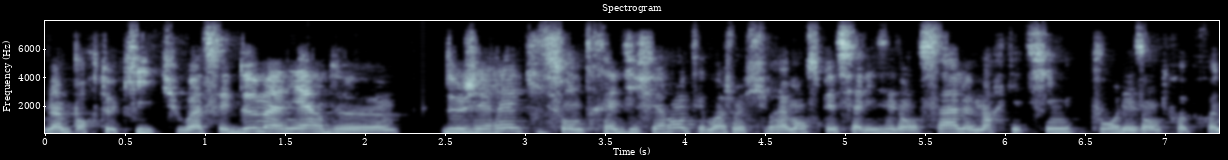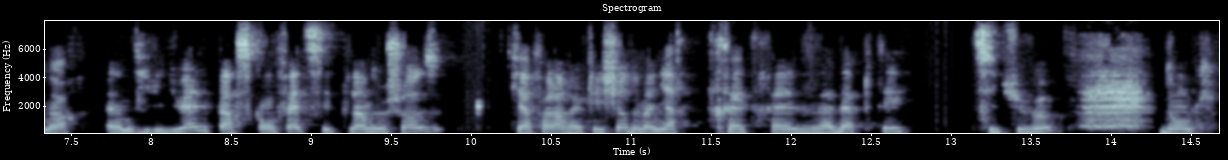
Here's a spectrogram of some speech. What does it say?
n'importe qui. Tu vois, c'est deux manières de, de gérer qui sont très différentes. Et moi, je me suis vraiment spécialisée dans ça, le marketing pour les entrepreneurs individuels, parce qu'en fait, c'est plein de choses qu'il va falloir réfléchir de manière très, très adaptée, si tu veux. Donc,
